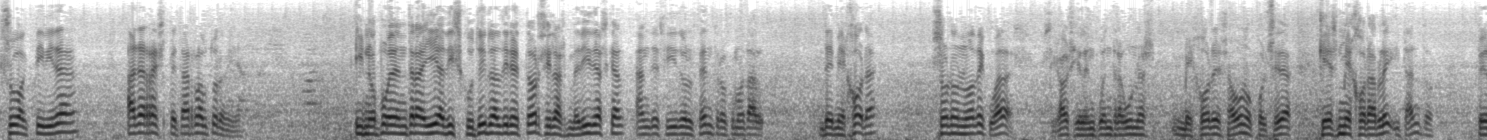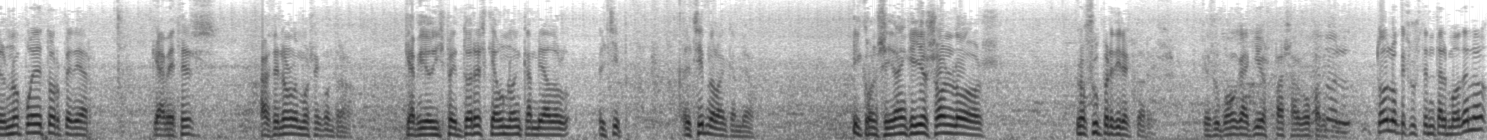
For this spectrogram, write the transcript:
su actividad ha de respetar la autonomía. Y no puede entrar allí a discutirle al director si las medidas que han decidido el centro como tal de mejora son o no adecuadas. Si, claro, si él encuentra algunas mejores aún o considera que es mejorable y tanto, pero no puede torpedear, que a veces, a veces no lo hemos encontrado, que ha habido inspectores que aún no han cambiado el chip, el chip no lo han cambiado, y consideran que ellos son los, los superdirectores, que supongo que aquí os pasa algo parecido. Todo, el, todo lo que sustenta el modelo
